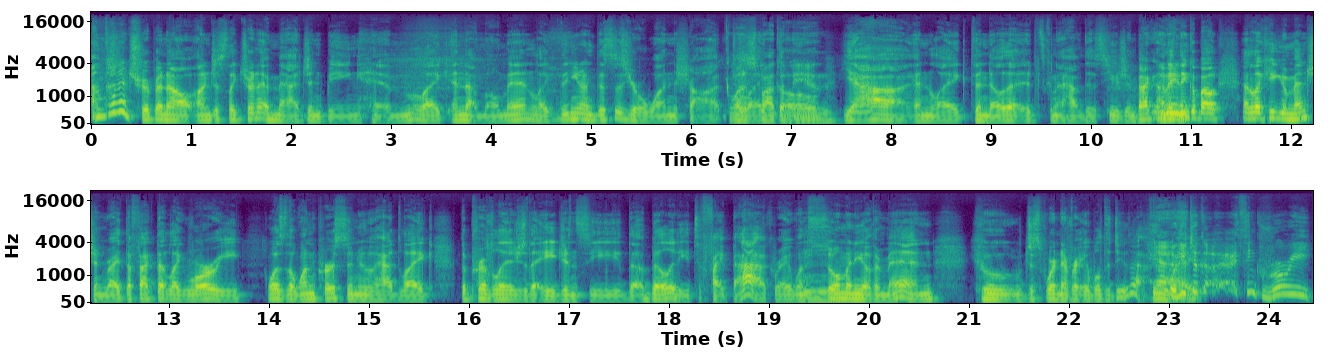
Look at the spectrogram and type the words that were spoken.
I'm kind of tripping out on just like trying to imagine being him, like in that moment. Like you know, this is your one shot. To, What a like, spot to be in. Yeah, and like to know that it's gonna have this huge impact. And I to mean- think about and like you mentioned, right, the fact that like Rory was the one person who had like the privilege, the agency, the ability to fight back, right? When mm-hmm. so many other men who just were never able to do that. Yeah. Well, he took. Uh, I think Rory.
